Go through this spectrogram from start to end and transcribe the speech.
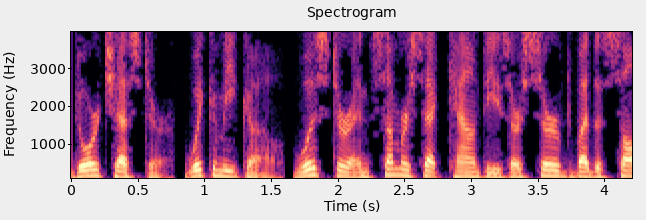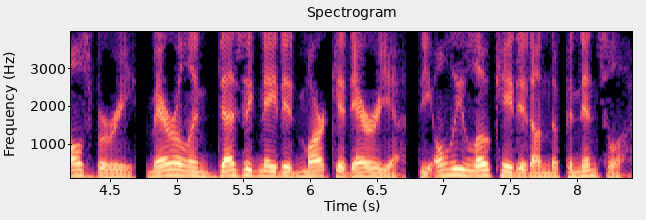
Dorchester, Wicomico, Worcester and Somerset counties are served by the Salisbury, Maryland designated market area, the only located on the peninsula.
